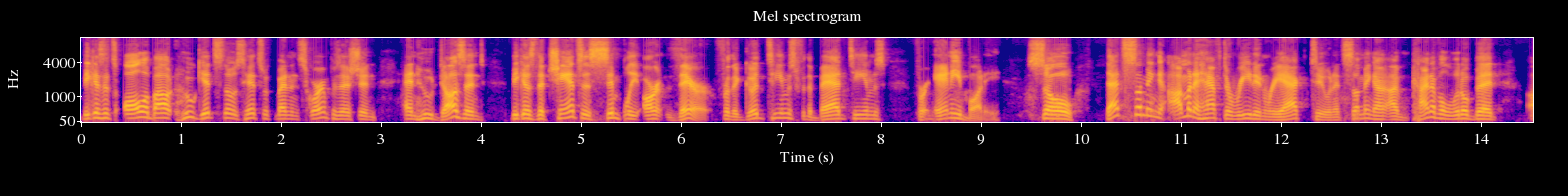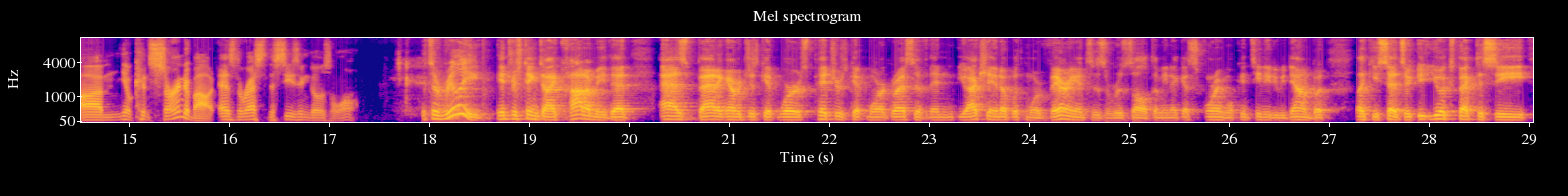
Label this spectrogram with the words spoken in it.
because it's all about who gets those hits with men in scoring position and who doesn't, because the chances simply aren't there for the good teams, for the bad teams, for anybody. So that's something I'm going to have to read and react to. And it's something I'm kind of a little bit, um, you know, concerned about as the rest of the season goes along. It's a really interesting dichotomy that as batting averages get worse, pitchers get more aggressive, then you actually end up with more variance as a result. I mean, I guess scoring will continue to be down, but like you said, so you expect to see,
